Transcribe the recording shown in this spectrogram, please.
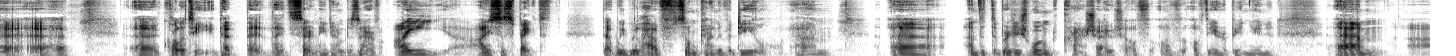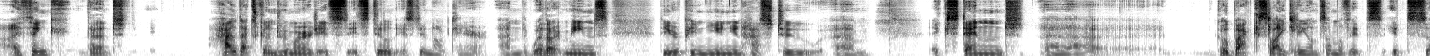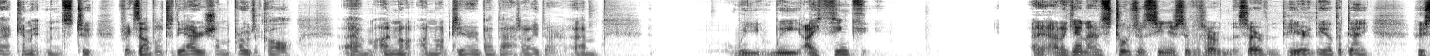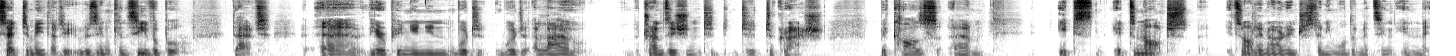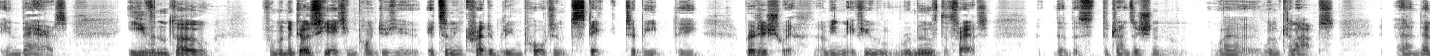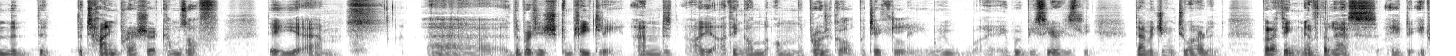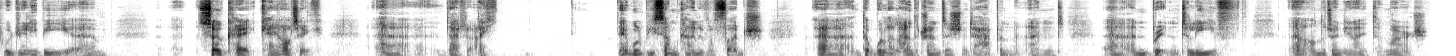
quality that, that they certainly don't deserve. I I suspect that we will have some kind of a deal, um, uh, and that the British won't crash out of of, of the European Union. Um, I think that how that's going to emerge, it's it's still it's still not clear, and whether it means the European Union has to um, extend. Uh, go back slightly on some of its its uh, commitments to, for example, to the Irish on the protocol. Um, I'm not I'm not clear about that either. Um, we we I think, and again, I was talking to a senior civil servant, servant here the other day, who said to me that it was inconceivable that uh, the European Union would would allow the transition to to, to crash because um, it's it's not it's not in our interest any more than it's in, in, in theirs. Even though, from a negotiating point of view, it's an incredibly important stick to beat the British with. I mean, if you remove the threat that this, the transition will, will collapse, uh, then the, the, the, time pressure comes off the um, uh, the British completely, and I, I, think on on the protocol particularly, we it would be seriously damaging to Ireland. But I think, nevertheless, it it would really be um, so chaotic uh, that I there will be some kind of a fudge uh, that will allow the transition to happen and uh, and Britain to leave uh, on the 29th of March.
